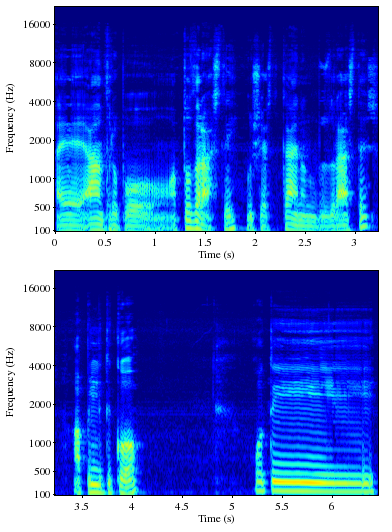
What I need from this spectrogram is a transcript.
ε, άνθρωπο, από το δράστη, ουσιαστικά έναν από τους δράστες, απειλητικό, ότι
